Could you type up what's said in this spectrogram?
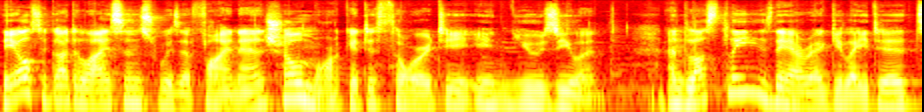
They also got a license with a Financial Market Authority in New Zealand. And lastly, they are regulated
